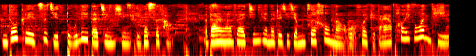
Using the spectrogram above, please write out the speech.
你都可以自己独立的进行一个思考。那当然了，在今天的这期节目最后呢，我会给大家抛一个问题。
